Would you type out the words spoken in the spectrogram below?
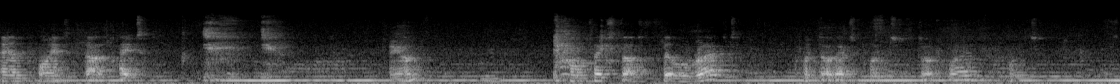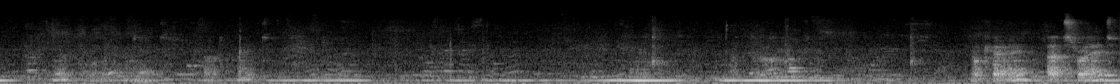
and point.height. Hang on. Context.fill rect point.x, point.y, point. Okay, that's right.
